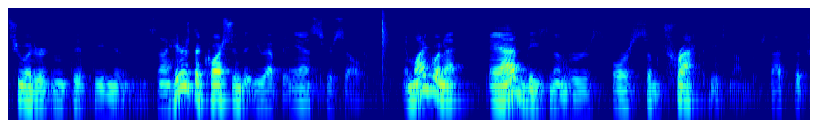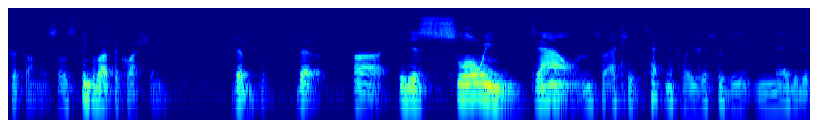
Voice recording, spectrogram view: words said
250 newtons. Now here's the question that you have to ask yourself. Am I going to add these numbers or subtract these numbers? That's the trick on this. So let's think about the question. The, the, uh, it is slowing down, so actually technically this would be negative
